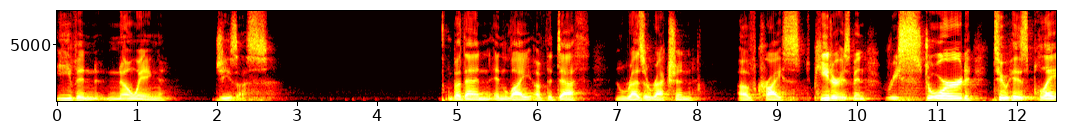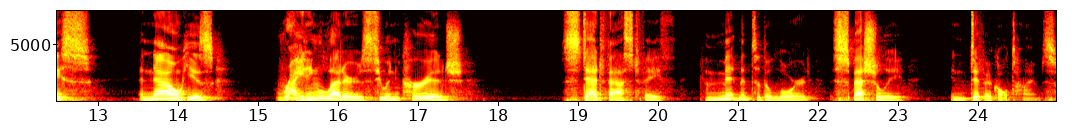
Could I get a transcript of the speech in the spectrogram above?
even knowing Jesus. But then, in light of the death and resurrection of Christ. Peter has been restored to his place, and now he is writing letters to encourage steadfast faith, commitment to the Lord, especially in difficult times.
